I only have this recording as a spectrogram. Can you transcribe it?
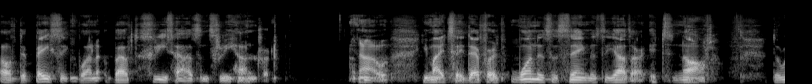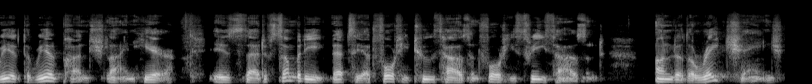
of the basic one, about 3,300. Now, you might say, therefore, one is the same as the other. It's not. The real, the real punchline here is that if somebody, let's say at 42,000, 43,000, under the rate change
